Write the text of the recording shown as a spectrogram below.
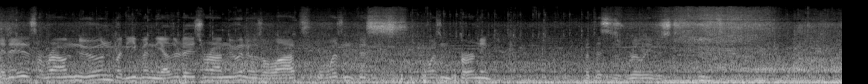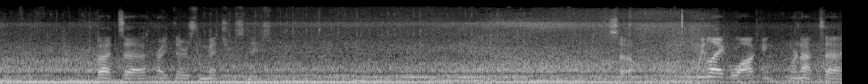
It is around noon, but even the other days around noon, it was a lot. It wasn't this, it wasn't burning, but this is really just heat. But uh, right there's the metro station. So we like walking. We're not uh,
